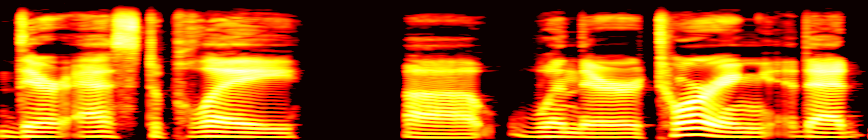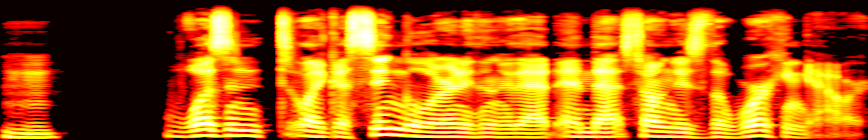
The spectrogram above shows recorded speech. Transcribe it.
they're asked to play uh, when they're touring. That hmm wasn't like a single or anything like that, and that song is "The Working Hour."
